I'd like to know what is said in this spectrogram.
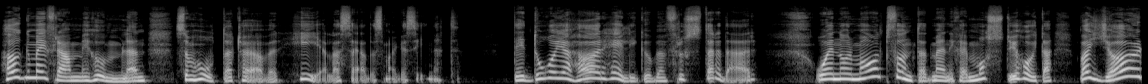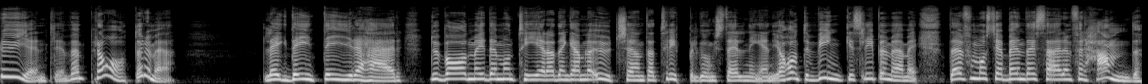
högg mig fram i humlen som hotar ta över hela sädesmagasinet. Det är då jag hör helggubben frusta det där. Och en normalt funtad människa måste ju hojta Vad gör du egentligen? Vem pratar du med? Lägg dig inte i det här. Du bad mig demontera den gamla uttjänta trippelgungställningen. Jag har inte vinkelslipen med mig. Därför måste jag bända isär den för hand.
